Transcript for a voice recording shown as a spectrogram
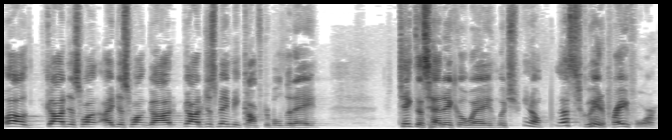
well, God just want, I just want God, God just make me comfortable today take this headache away, which, you know, that's great to pray for.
